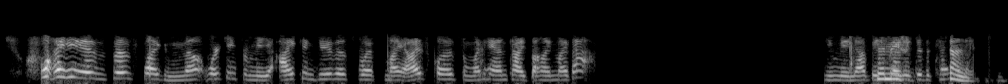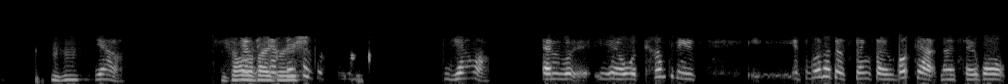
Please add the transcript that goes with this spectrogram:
why is this like not working for me? I can do this with my eyes closed and one hand tied behind my back. You may not be that to the company. Mm-hmm. Yeah. It's all and, a vibration. And yeah. and you know, with companies, it's one of those things I look at and I say, well,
